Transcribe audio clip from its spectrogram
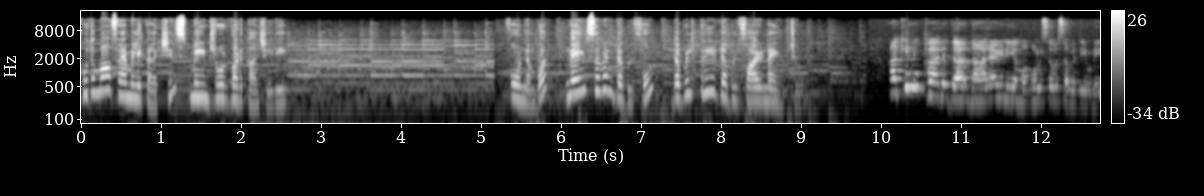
പുതുമ family collections main road Vadakkanchery. Phone number nine seven double four double three double five nine two Akhila Bharatha Narayaneeya Mahotsava സമിതിയുടെ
